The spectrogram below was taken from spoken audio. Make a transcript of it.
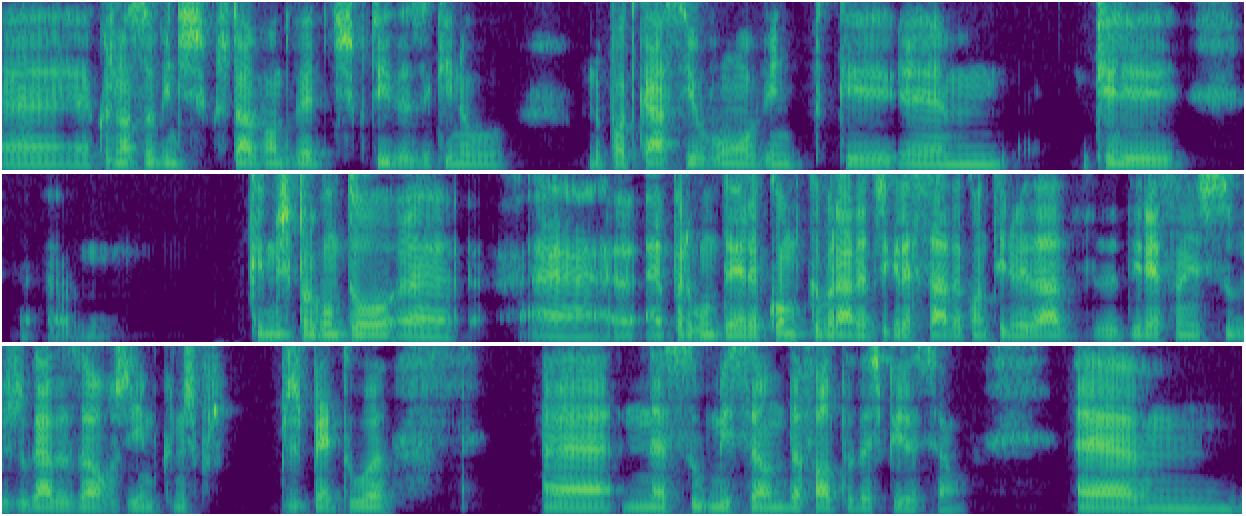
uh, que os nossos ouvintes gostavam de ver discutidas aqui no, no podcast e houve um ouvinte que, um, que, um, que nos perguntou a, a pergunta era como quebrar a desgraçada continuidade de direções subjugadas ao regime que nos perpetua uh, na submissão da falta de aspiração. Um, ehm,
